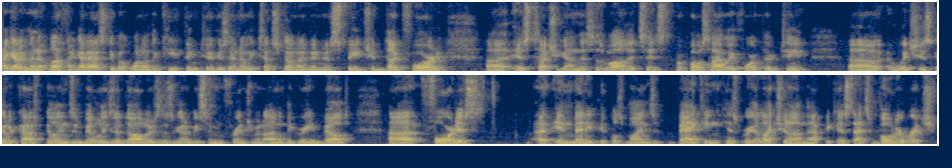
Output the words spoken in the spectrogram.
I got a minute left. I got to ask you about one other key thing too, because I know he touched on it in his speech, and Doug Ford uh, is touching on this as well. It's it's proposed Highway 413. Uh, which is going to cost billions and billions of dollars. There's going to be some infringement on the green belt. Uh, Ford is, uh, in many people's minds, banking his reelection on that because that's voter-rich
